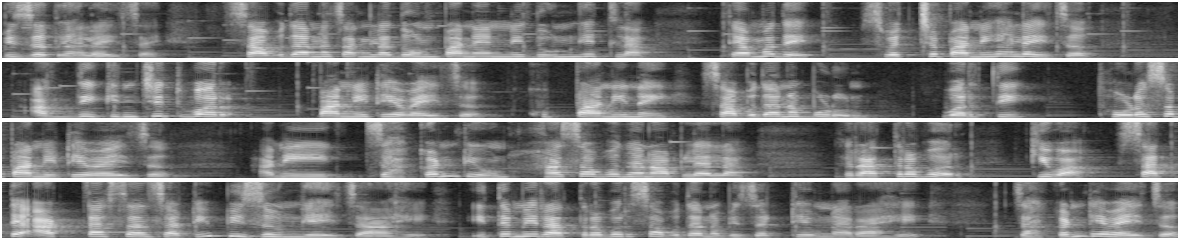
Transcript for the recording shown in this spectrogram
भिजत घालायचा आहे साबुदाणा चांगला दोन पाण्यांनी धुवून घेतला त्यामध्ये स्वच्छ पाणी घालायचं अगदी किंचित वर पाणी ठेवायचं खूप पाणी नाही साबुदाणा बुडून वरती थोडंसं पाणी ठेवायचं आणि झाकण ठेवून हा साबुदाणा आपल्याला रात्रभर किंवा सात ते आठ तासांसाठी भिजवून घ्यायचा आहे. इथे मी रात्रभर साबुदाणा भिजत ठेवणार आहे. झाकण ठेवायचं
